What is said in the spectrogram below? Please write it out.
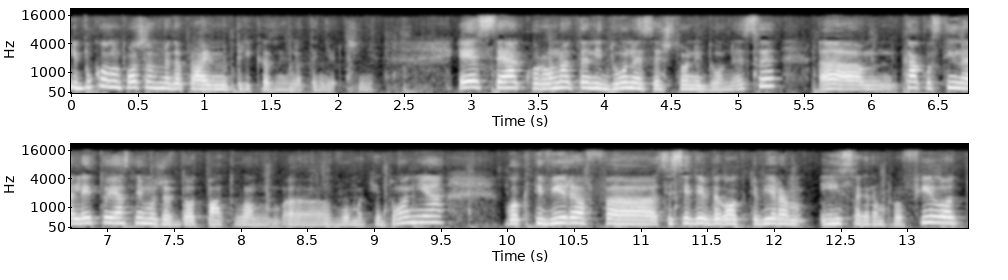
и буквално почнавме да правиме приказни на тањерчиња. Е, сега короната ни донесе што ни донесе. А, како стигна лето, јас не можев да отпатувам а, во Македонија. Го активирав, а, се сетив да го активирам Инстаграм профилот,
